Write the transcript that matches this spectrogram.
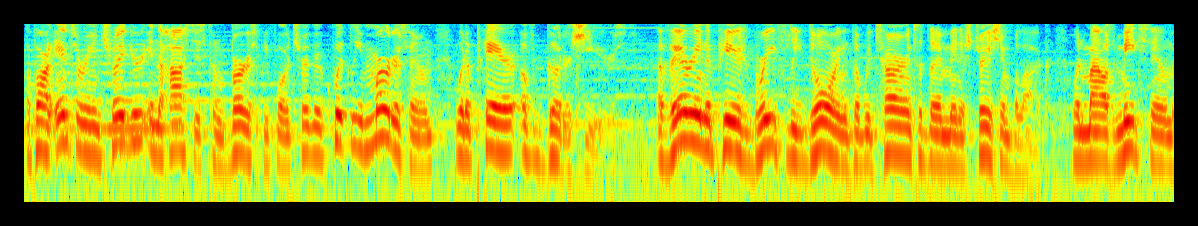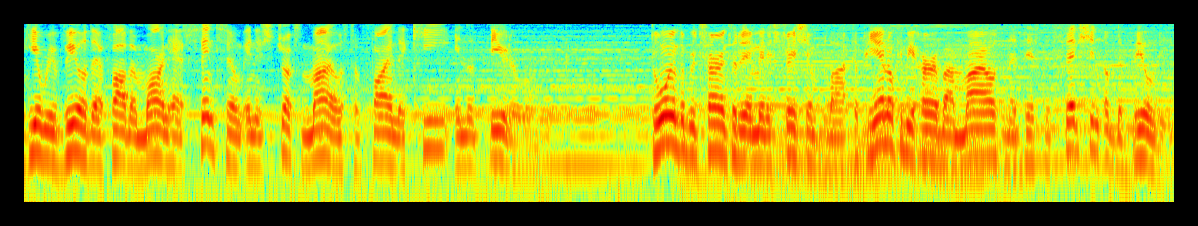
Upon entering, Trager and the hostage converse before Trager quickly murders him with a pair of gutter shears. A variant appears briefly during the return to the administration block. When Miles meets him, he'll reveal that Father Martin has sent him and instructs Miles to find the key in the theater room. During the return to the administration block, a piano can be heard by Miles in a distant section of the building.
